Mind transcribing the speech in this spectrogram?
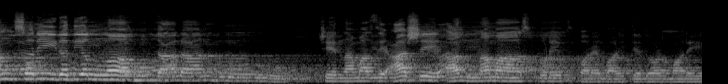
আনসারী রাদিয়াল্লাহু তাআলা আনহু, সে নামাজে আসে আর নামাজ পড়ে পরে বাড়িতে দৌড় মারে।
